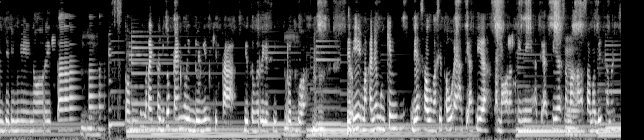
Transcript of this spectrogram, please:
jadi minoritas Mm-mm. atau mungkin mereka juga pengen ngelindungin kita gitu ngerti gak sih menurut Mm. gua Mhm. jadi makanya mungkin dia selalu ngasih tahu eh hati-hati ya sama orang ini hati-hati ya sama Iya. A sama B sama C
